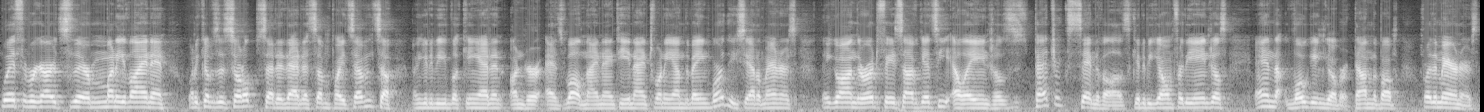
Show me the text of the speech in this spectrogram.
with regards to their money line. And when it comes to total, set it at a 7.7. So I'm going to be looking at an under as well. 919, 920 on the betting board. The Seattle Mariners, they go on the road face off against the LA Angels. Patrick Sandoval is going to be going for the Angels and Logan Gilbert down the bump for the Mariners.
